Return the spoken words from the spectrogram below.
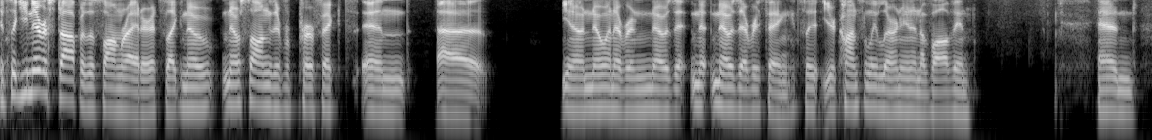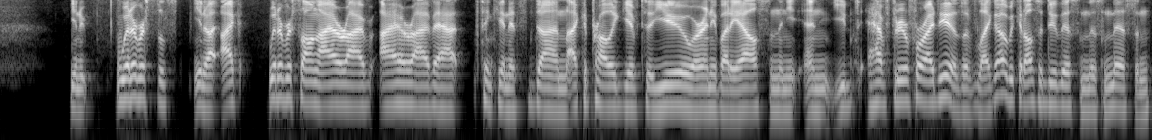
it's like you never stop as a songwriter it's like no no song is ever perfect and uh, you know no one ever knows it knows everything. It's like you're constantly learning and evolving. And you know whatever you know i whatever song I arrive I arrive at thinking it's done, I could probably give to you or anybody else, and then you, and you'd have three or four ideas of like, oh, we could also do this and this and this, and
